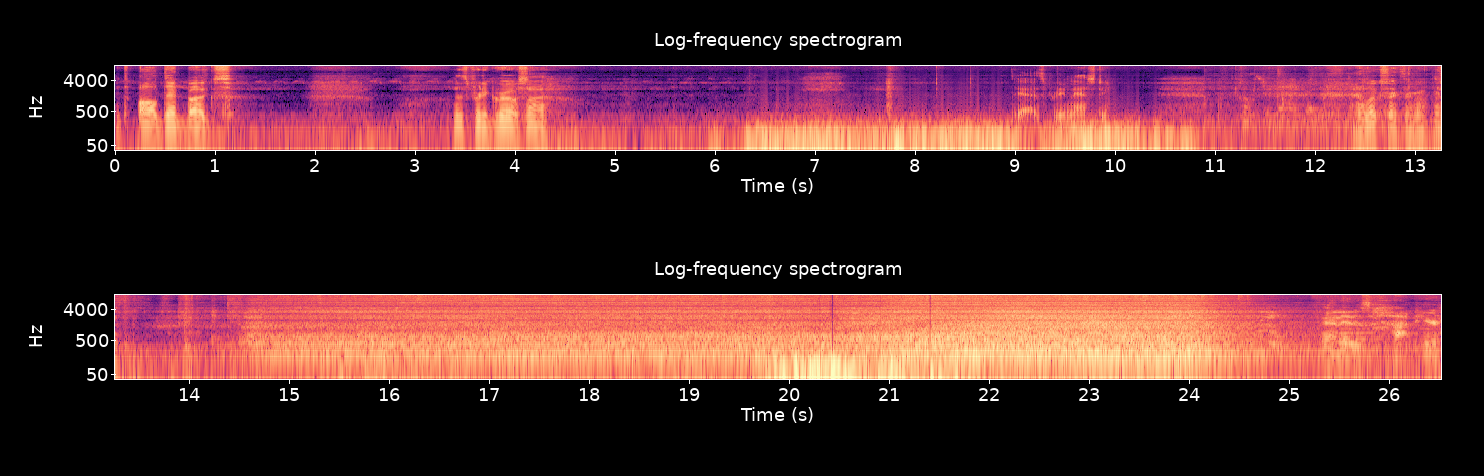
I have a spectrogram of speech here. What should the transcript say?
It's all dead bugs. That's pretty gross, huh? Yeah, it's pretty nasty. It looks like they're open. Man, it is hot here.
